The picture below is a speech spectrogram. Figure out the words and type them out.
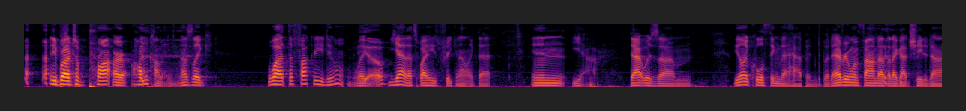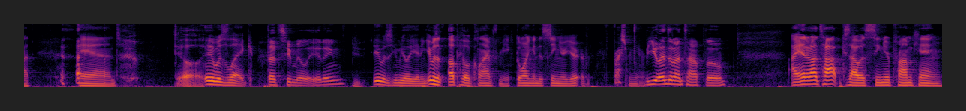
and he brought it to prom or homecoming. And I was like, "What the fuck are you doing?" Like, Yeah. yeah, that's why he's freaking out like that. And yeah, that was um the only cool thing that happened. But everyone found out that I got cheated on, and it was like That's humiliating. it was humiliating. It was an uphill climb for me going into senior year, freshman year. But you ended on top though. I ended on top because I was senior prom king,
